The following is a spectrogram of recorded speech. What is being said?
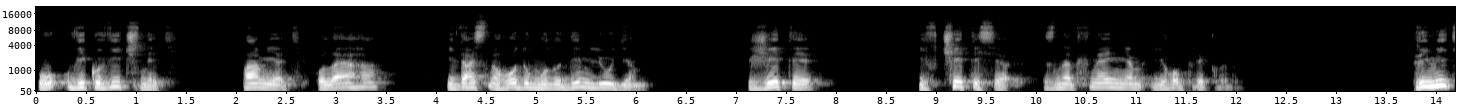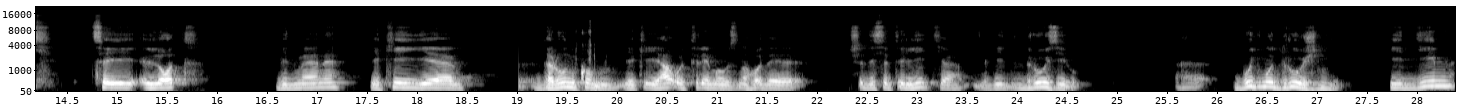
увіковічнить пам'ять Олега і дасть нагоду молодим людям жити і вчитися з натхненням його прикладу. Прийміть цей льот від мене, який є дарунком, який я отримав з нагоди 60-ліття від друзів. Е, Будьмо дружні і дім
